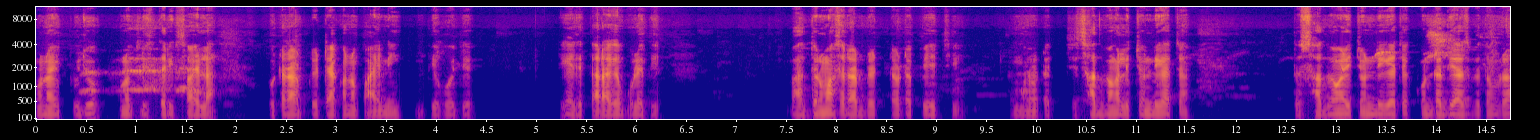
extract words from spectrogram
মনে হয় পুজো, উনত্রিশ তারিখ সয়লা, ওটার আপডেট এখনও পাইনি, দেবো যে, ঠিক আছে, তার আগে বলে দিই। ভাদ্র মাসের আপডেটটা ওটা পেয়েছি। তোমার ওটা হচ্ছে সাত বাঙালির চণ্ডীগাছা। তো সাত বাঙালি চণ্ডীগাছা কোনটা দিয়ে আসবে তোমরা?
